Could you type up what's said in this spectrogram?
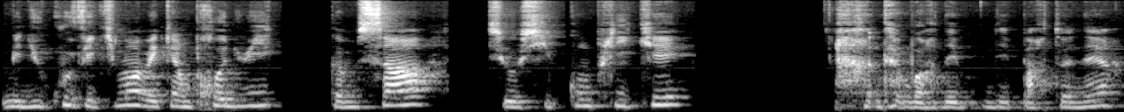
mais du coup, effectivement, avec un produit comme ça, c'est aussi compliqué d'avoir des, des partenaires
